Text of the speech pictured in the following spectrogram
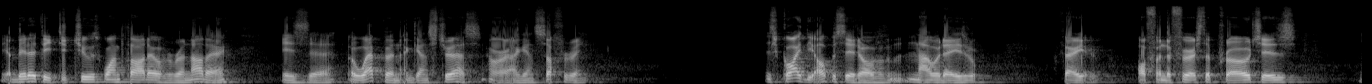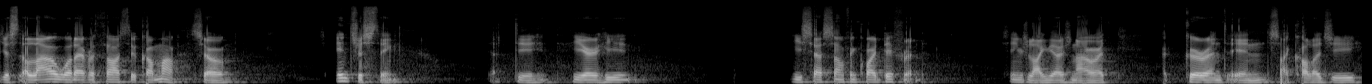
the ability to choose one thought over another is uh, a weapon against stress or against suffering. It's quite the opposite of nowadays. Very often, the first approach is just allow whatever thoughts to come up. So it's interesting that the, here he he says something quite different. Seems like there's now a, a current in psychology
